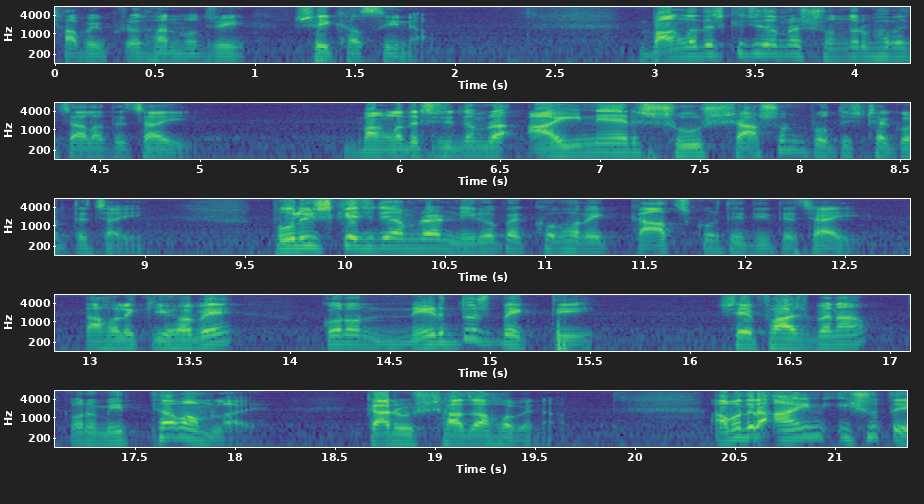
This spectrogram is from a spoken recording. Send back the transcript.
সাবেক প্রধানমন্ত্রী শেখ হাসিনা। বাংলাদেশকে যদি আমরা সুন্দরভাবে চালাতে চাই, বাংলাদেশে যদি আমরা আইনের সুশাসন প্রতিষ্ঠা করতে চাই, পুলিশকে যদি আমরা নিরপেক্ষভাবে কাজ করতে দিতে চাই, তাহলে কি হবে? কোনো নির্দোষ ব্যক্তি সে ফাঁসবে না, কোনো মিথ্যা মামলায় কারোর সাজা হবে না। আমাদের আইন ইস্যুতে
